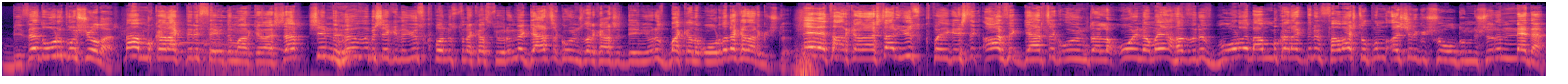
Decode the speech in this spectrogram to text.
bize doğru koşuyorlar. Ben bu karakteri sevdim arkadaşlar. Şimdi hızlı bir şekilde 100 kupanın üstüne kasıyorum ve gerçek oyunculara karşı deniyoruz. Bakalım orada ne kadar güçlü. Evet arkadaşlar 100 kupayı geçtik. Artık gerçek oyuncularla oynamaya hazırız. Bu arada ben bu karakterin savaş topunun aşırı güçlü olduğunu düşünüyorum. Neden?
